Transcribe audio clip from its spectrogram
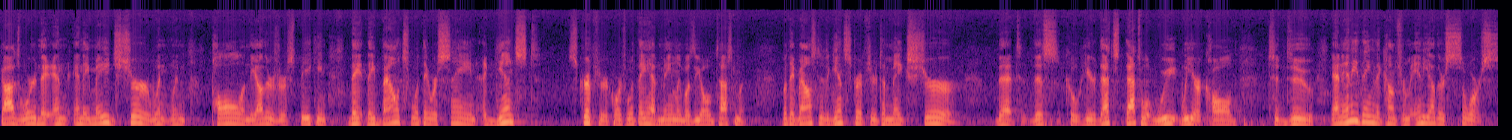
God's Word, and they, and, and they made sure when, when Paul and the others are speaking, they, they bounced what they were saying against Scripture. Of course, what they had mainly was the Old Testament, but they bounced it against Scripture to make sure that this cohered. That's, that's what we, we are called to do. And anything that comes from any other source,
